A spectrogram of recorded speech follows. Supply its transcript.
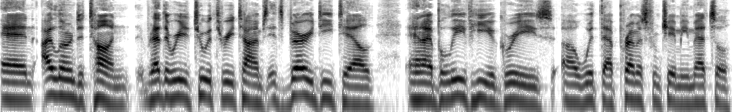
and I learned a ton. I had to read it two or three times. It's very detailed, and I believe he agrees uh, with that premise from Jamie Metzl.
